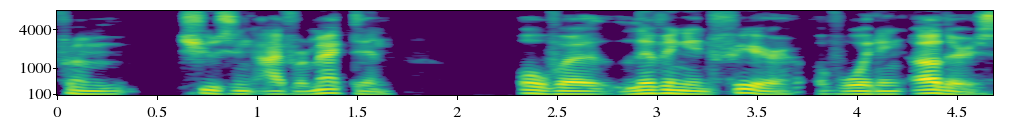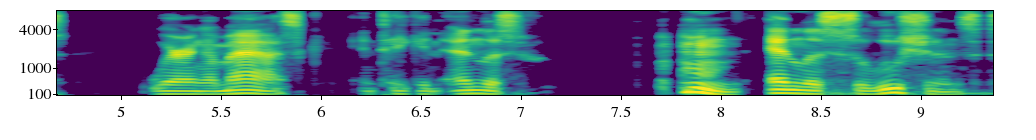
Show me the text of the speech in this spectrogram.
from choosing ivermectin over living in fear, avoiding others, wearing a mask, and taking endless endless solutions.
